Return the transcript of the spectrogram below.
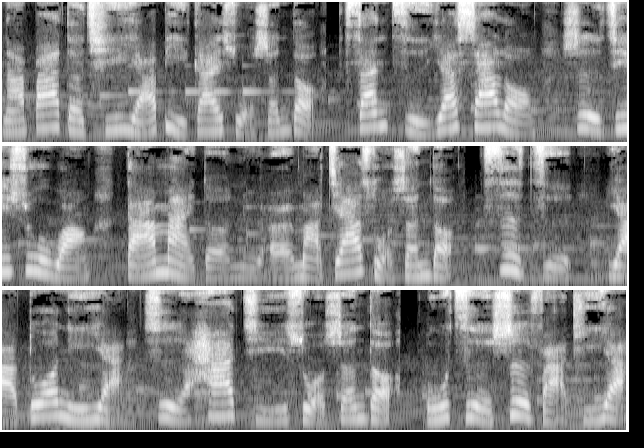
拿巴的妻亚比该所生的。三子押沙龙是基述王达买的女儿玛加所生的，四子亚多尼亚是哈吉所生的，五子是法提雅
